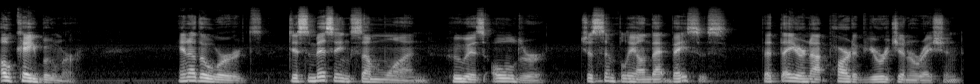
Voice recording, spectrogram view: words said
okay, boomer. In other words, dismissing someone who is older just simply on that basis, that they are not part of your generation.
